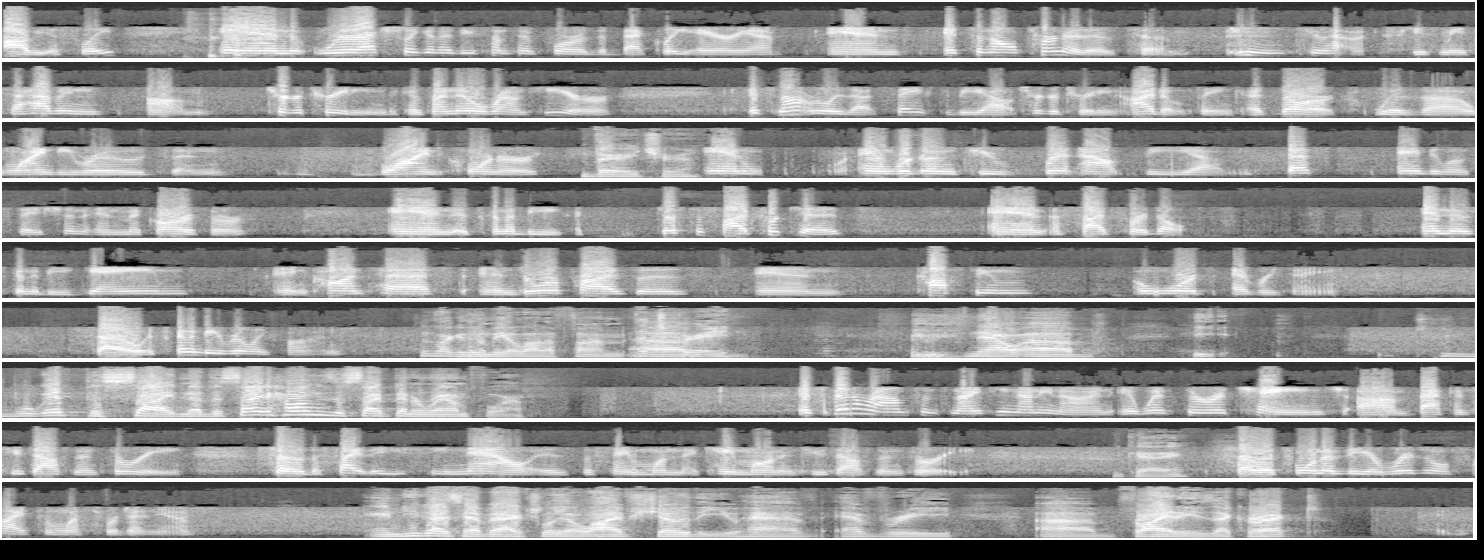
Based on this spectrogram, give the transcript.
obviously. and we're actually going to do something for the Beckley area, and it's an alternative to to ha- excuse me to having um, trick or treating because I know around here it's not really that safe to be out trick or treating. I don't think at dark with uh, windy roads and blind corners Very true. and and we're going to rent out the um, best ambulance station in MacArthur, and it's going to be just a side for kids and a side for adults. And there's going to be games and contests and door prizes and costume awards, everything. So it's going to be really fun. Seems like it's going to be a lot of fun. That's Um, great. Now, uh, the, with the site, now the site, how long has the site been around for? It's been around since 1999. It went through a change um, back in 2003. So the site that you see now is the same one that came on in 2003. Okay. So it's one of the original sites in West Virginia. And you guys have actually a live show that you have every uh, Friday, is that correct?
